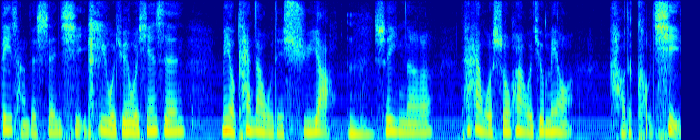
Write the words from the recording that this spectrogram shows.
非常的生气，因为我觉得我先生没有看到我的需要，嗯，所以呢，他和我说话我就没有好的口气，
